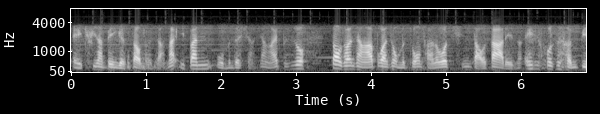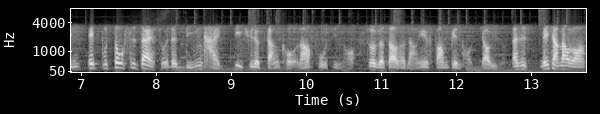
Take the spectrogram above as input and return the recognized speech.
哎去那边一个造船厂？那一般我们的想象还不是说。造船厂啊，不管是我们中船或青岛、大连的，哎，或是横滨，哎，不都是在所谓的临海地区的港口，然后附近哦，做一个造船厂，因为方便哦交易。但是没想到哦。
